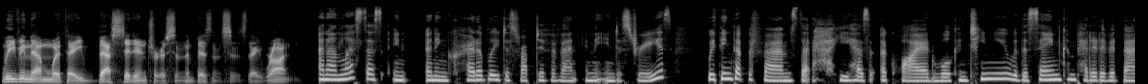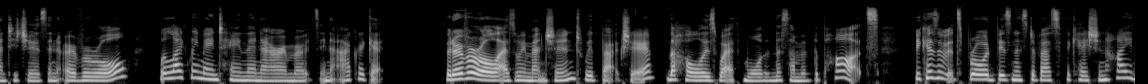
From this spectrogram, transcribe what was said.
leaving them with a vested interest in the businesses they run. And unless there's in, an incredibly disruptive event in the industries, we think that the firms that he has acquired will continue with the same competitive advantages and overall will likely maintain their narrow moats in aggregate. But overall, as we mentioned, with Berkshire, the whole is worth more than the sum of the parts. Because of its broad business diversification, high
